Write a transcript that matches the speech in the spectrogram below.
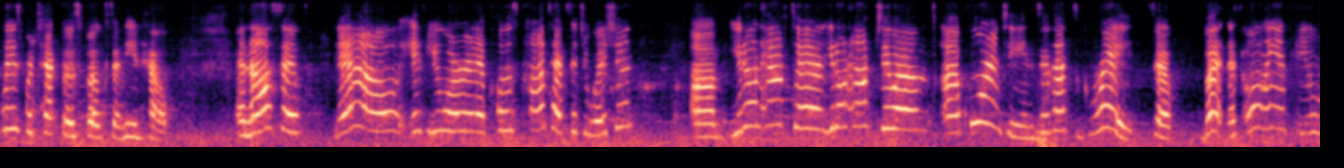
please protect those folks that need help. And also, now, if you are in a close contact situation, um, you don't have to, you don't have to um, uh, quarantine. So that's great. So, but that's only if you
